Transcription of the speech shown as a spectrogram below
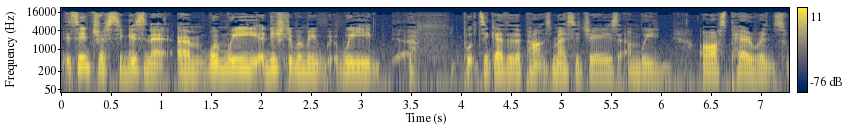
It's interesting, isn't it? Um, when we initially, when we we uh, put together the parents' messages and we asked parents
